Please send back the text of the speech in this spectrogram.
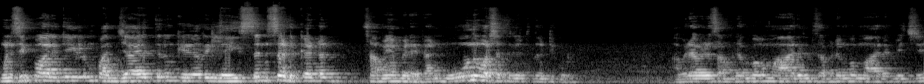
മുനിസിപ്പാലിറ്റിയിലും പഞ്ചായത്തിലും കയറി ലൈസൻസ് എടുക്കേണ്ട സമയം വരെ മൂന്ന് വർഷത്തിന് നീട്ടിക്കൊടുക്കും. അവരവരുടെ സംരംഭം ആരും സംരംഭം ആരംഭിച്ച്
